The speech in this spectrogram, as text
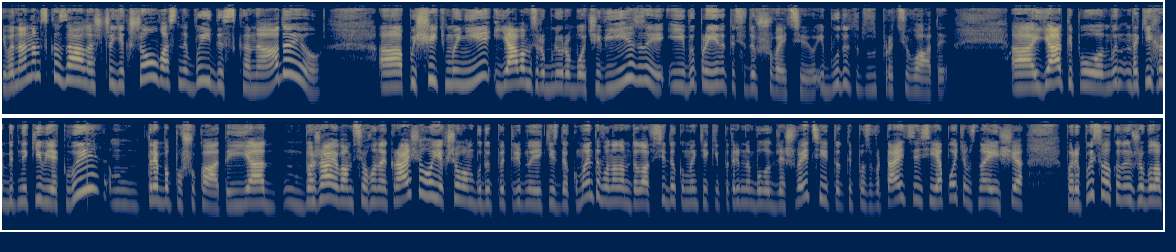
І вона нам сказала, що якщо у вас не вийде з Канадою. Пишіть мені, я вам зроблю робочі візи, і ви приїдете сюди в Швецію і будете тут працювати. Я, типу, таких робітників, як ви, треба пошукати. І я бажаю вам всього найкращого. Якщо вам будуть потрібні якісь документи, вона нам дала всі документи, які потрібно було для Швеції, то типу звертайтеся. Я потім з нею ще переписувала, коли вже була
